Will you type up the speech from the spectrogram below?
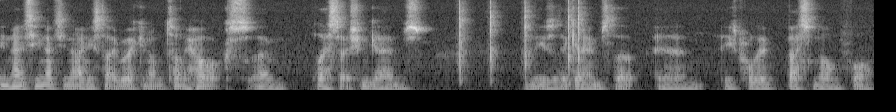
in 1999, he started working on Tony Hawk's um, PlayStation games. And these are the games that um, he's probably best known for.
